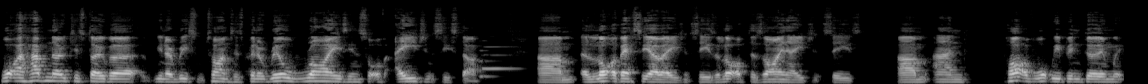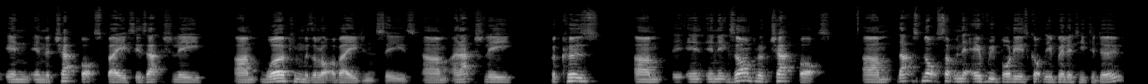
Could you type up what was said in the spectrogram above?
what I have noticed over you know recent times has been a real rise in sort of agency stuff. Um, a lot of SEO agencies, a lot of design agencies, um, and part of what we've been doing in in the chatbot space is actually um, working with a lot of agencies um, and actually because um, in, in example of chatbots um, that's not something that everybody has got the ability to do.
